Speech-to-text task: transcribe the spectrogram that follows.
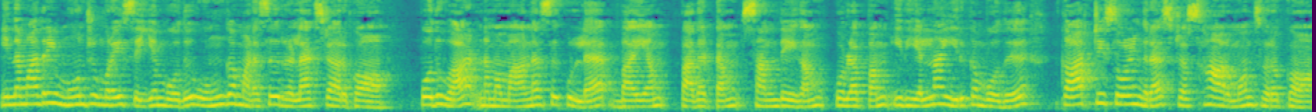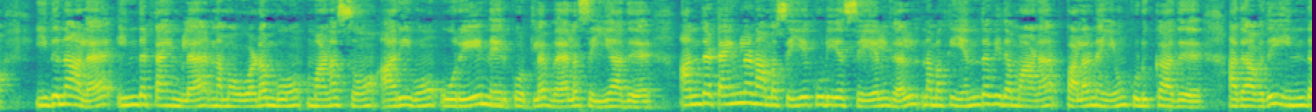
இந்த மாதிரி மூன்று முறை செய்யும் போது உங்க மனசு ரிலாக்ஸ்டா இருக்கும். பொதுவா நம்ம மனசுக்குள்ள பயம் பதட்டம் சந்தேகம் குழப்பம் இது எல்லாம் இருக்கும்போது கார்டிசோல்ங்கிற ஸ்ட்ரெஸ் ஹார்மோன் சுரக்கும். இதனால இந்த டைம்ல நம்ம உடம்பும் மனசும் அறிவும் ஒரே நேர்கோட்ல வேலை செய்யாது. அந்த டைம்ல நாம செய்யக்கூடிய செயல்கள் நமக்கு எந்த விதமான பலனையும் கொடுக்காது. அதாவது இந்த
